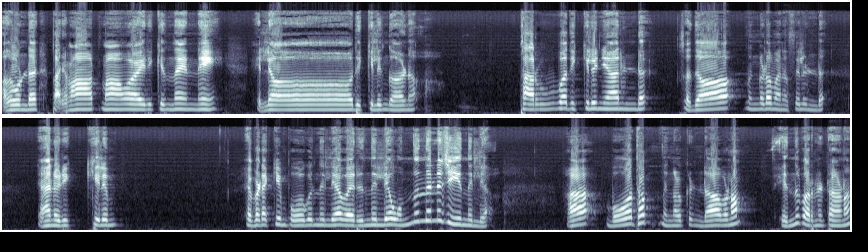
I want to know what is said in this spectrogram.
അതുകൊണ്ട് പരമാത്മാവായിരിക്കുന്ന എന്നെ എല്ലാ ദിക്കിലും കാണുക. സർവ ദിക്കിലും ഞാനുണ്ട്. സദാ നിങ്ങളുടെ മനസ്സിലുണ്ട്. ഞാനൊരിക്കലും എവിടേക്കും പോകുന്നില്ല വരുന്നില്ല ഒന്നും തന്നെ ചെയ്യുന്നില്ല. ആ ബോധം നിങ്ങൾക്ക് ഉണ്ടാവണം എന്ന് പറഞ്ഞിട്ടാണ്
